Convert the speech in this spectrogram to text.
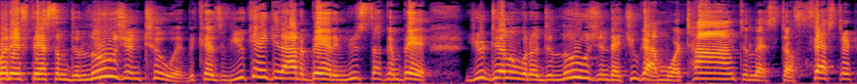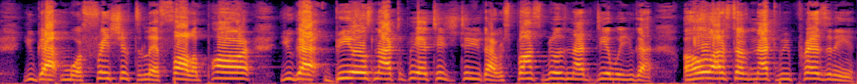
But if there's some delusion to it, because if you can't get out of bed and you're stuck in bed, you're dealing with a delusion that you got more time to let stuff fester. You got more friendships to let fall apart. You got bills not to pay attention to. You got responsibilities not to deal with. You got a whole lot of stuff not to be present in.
